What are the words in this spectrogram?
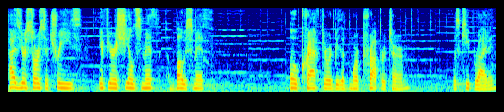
has your source of trees. If you're a shield smith, a bow smith, bow crafter would be the more proper term. Let's keep riding.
